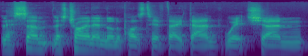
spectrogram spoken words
Let's um let's try and end on a positive though, Dan. Which um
